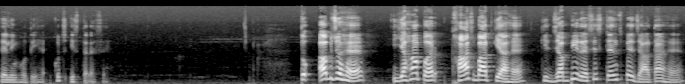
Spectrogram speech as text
सेलिंग होती है, कुछ इस तरह से। तो अब जो है, यहाँ पर खास बात क्या है कि जब भी रेसिस्टेंस पे जाता है,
